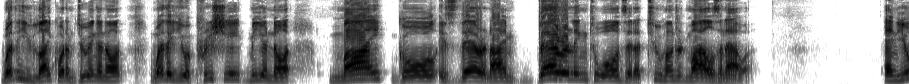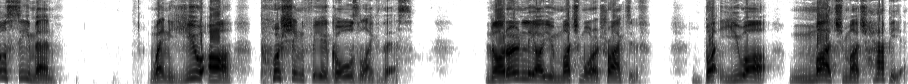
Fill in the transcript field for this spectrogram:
whether you like what I'm doing or not, whether you appreciate me or not, my goal is there and I'm barreling towards it at 200 miles an hour. And you'll see, man, when you are pushing for your goals like this, not only are you much more attractive, but you are much, much happier.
